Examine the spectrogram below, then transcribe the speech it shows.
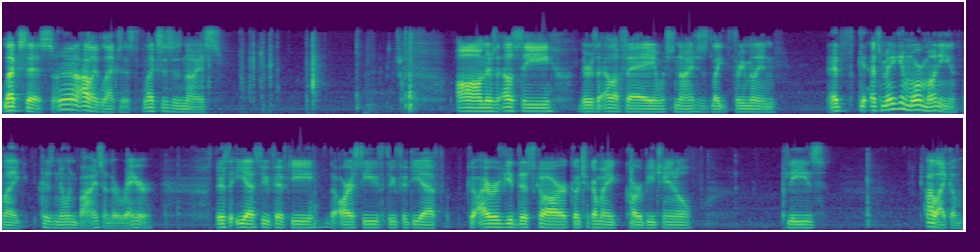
Lexus. Uh, I like Lexus. Lexus is nice. Um, there's LC. There's the LFA, which is nice. It's like three million. It's it's making more money, like because no one buys them. They're rare. There's the ES350, the RC350F. I reviewed this car. Go check out my car review channel, please. I like them.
